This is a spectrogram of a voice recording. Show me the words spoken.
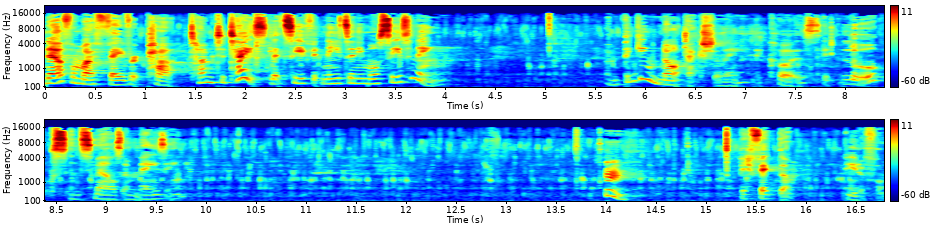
Now for my favorite part, time to taste. Let's see if it needs any more seasoning. I'm thinking not actually, because it looks and smells amazing. Mmm, perfecto, beautiful.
